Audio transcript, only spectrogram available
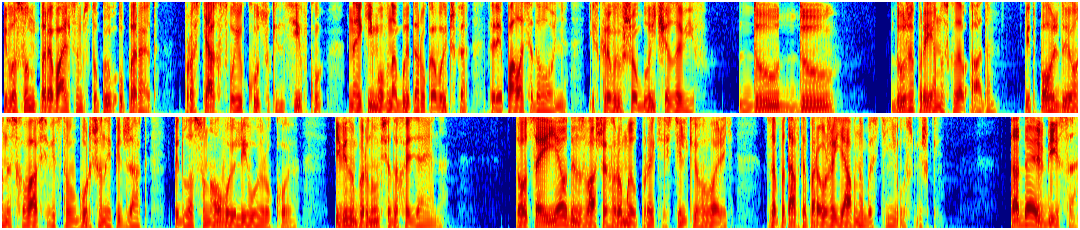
І лосун перевальцем ступив уперед, простяг свою куцу кінцівку, на якій, мов набита рукавичка, теліпалася долоня, і, скрививши обличчя, завів Ду-ду. Дуже приємно, сказав Адам. Від погляду його не сховався відстовбурчений піджак під ласуновою лівою рукою, і він обернувся до хазяїна. То це і є один з ваших громил, про яких стільки говорять? запитав тепер уже явно без тіні усмішки. Та де в біса?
